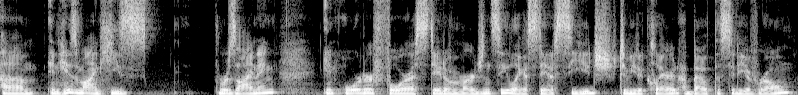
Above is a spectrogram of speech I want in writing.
Um, in his mind, he's resigning in order for a state of emergency, like a state of siege, to be declared about the city of Rome,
